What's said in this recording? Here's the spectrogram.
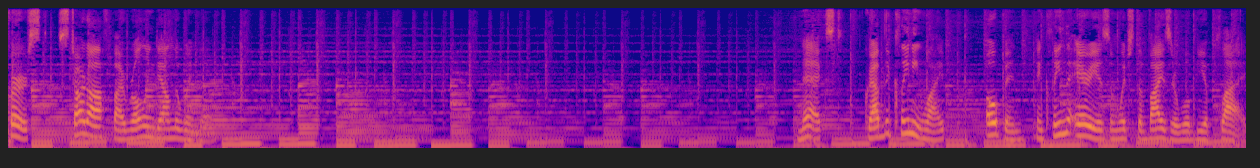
First, start off by rolling down the window. Next, grab the cleaning wipe, open, and clean the areas in which the visor will be applied.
